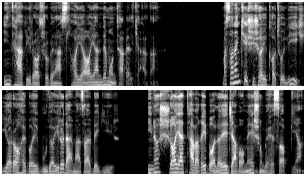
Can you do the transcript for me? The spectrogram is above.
این تغییرات رو به نسلهای آینده منتقل کردن. مثلا کشیش های کاتولیک یا راهبای بودایی رو در نظر بگیر. اینا شاید طبقه بالای جوامعشون به حساب بیان.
